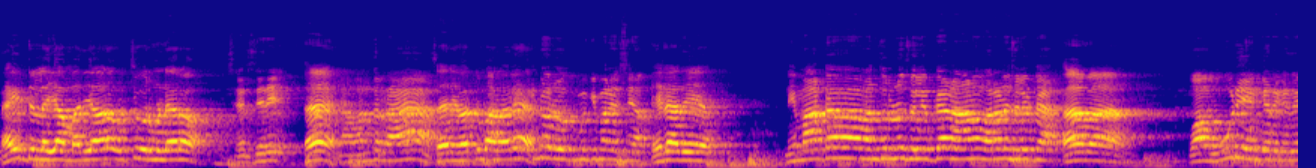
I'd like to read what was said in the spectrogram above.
நைட்டு இல்லையா? மதியானம் உச்சி ஒரு மணி நேரம். சரி சரி. நான் வந்துடுறேன். சரி வரட்டுமா இன்னொரு முக்கியமான விஷயம். என்னது? நீ மாட்டம் வந்துருன்னு சொல்லிவிட்டேன் நானும் வரேன்னு சொல்லிவிட்டேன் ஆமா. உன் வீடு எங்க இருக்குது?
